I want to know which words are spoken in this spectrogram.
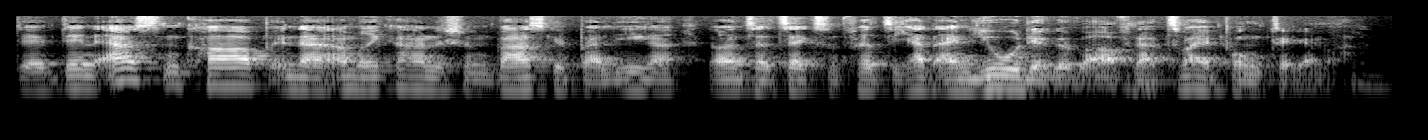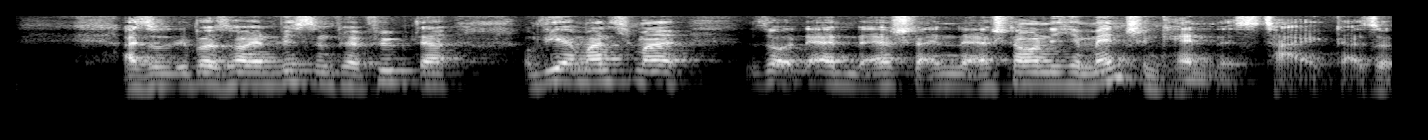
der, den ersten Korb in der amerikanischen Basketballliga 1946 hat ein Jude geworfen, hat zwei Punkte gemacht. Also über so ein Wissen verfügt er und wie er manchmal so eine, erstaunliche Menschenkenntnis zeigt. Also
